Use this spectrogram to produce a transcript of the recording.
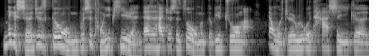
那个蛇就是跟我们不是同一批人，但是他就是坐我们隔壁桌嘛。但我觉得如果他是一个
